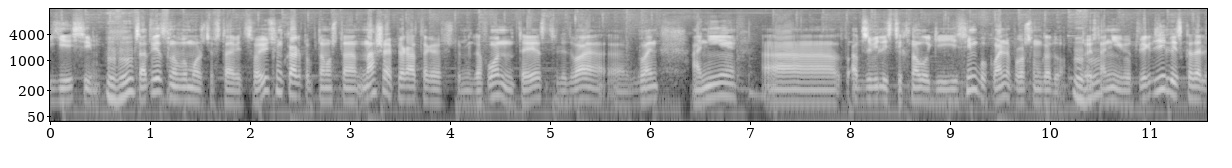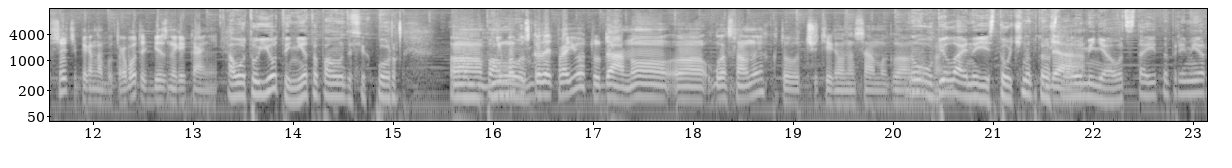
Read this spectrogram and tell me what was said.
eSIM. Угу. Соответственно, вы можете вставить свою сим-карту, потому что наши операторы, что Мегафон, МТС, Теле2, Билайн, они э, обзавелись технологией eSIM буквально в прошлом году. Угу. То есть они ее утвердили и сказали, сказали, все, теперь она будет работать без нареканий. А вот у Йоты нету, по-моему, до сих пор. А, не могу сказать про Йоту, да, но э, у основных, кто вот 4 у нас самых главных. Ну, у Билайна есть точно, потому да. что у меня вот стоит, например.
